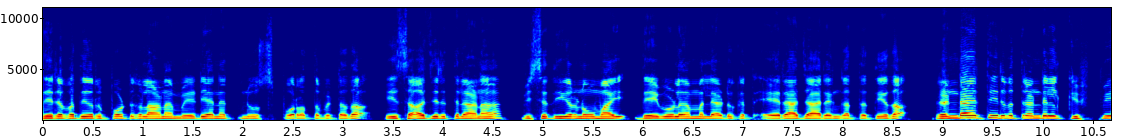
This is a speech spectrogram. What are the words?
നിരവധി റിപ്പോർട്ടുകളാണ് മീഡിയ നെറ്റ് ന്യൂസ് പുറത്തുവിട്ടത്. ഈ സാഹചര്യത്തിലാണ് വിശദീകരണവുമായി Devikulam M L A advocate A Raja രംഗത്തെത്തിയത്. രണ്ടായിരത്തി ഇരുപത്തിരണ്ടിൽ കിഫ്ബി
